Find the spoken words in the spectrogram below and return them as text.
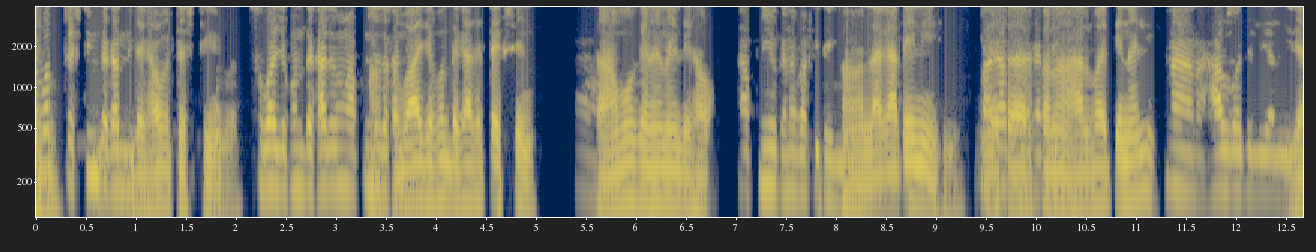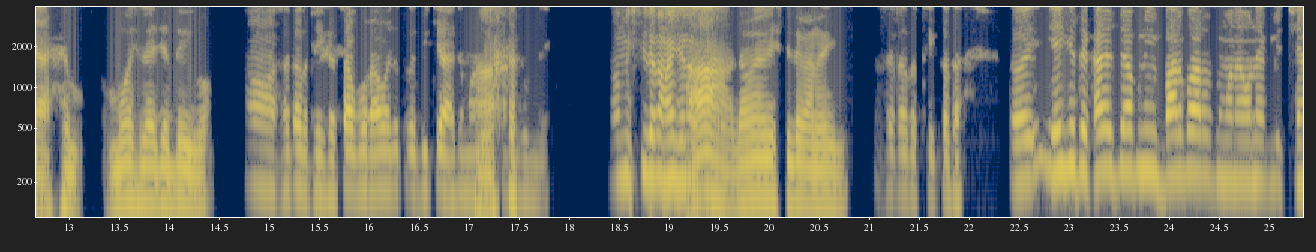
এবার টেস্টিং দেখান দিবে দেখাবো টেস্টিং এবার সবাই যখন দেখা যখন আপনিও সবাই যখন টেক্সিন আমিও কেন নাই দেখাবো। আপনিও কেন বাকি হ্যাঁ, লাগাতেই নিয়েছি। হাল বাইতে নাইলি। না না হাল বাজে লিয়া লিয়া যা মোষ লইছে দুইব হ্যাঁ সেটা তো ঠিক আছে তারপর আবার যতটা বিকে আছে মানুষ হ্যাঁ। খাবে বললে আমার মিষ্টি দোকান হয়েছে না হ্যাঁ হ্যাঁ দমে মিষ্টি দোকান হয়েছে সেটা তো ঠিক কথা তো এই যে দেখা যাচ্ছে আপনি বারবার মানে অনেক নিচ্ছেন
